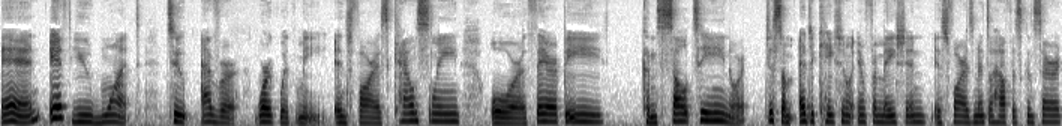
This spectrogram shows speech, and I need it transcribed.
And if you want to ever work with me as far as counseling or therapy, consulting or just some educational information as far as mental health is concerned,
